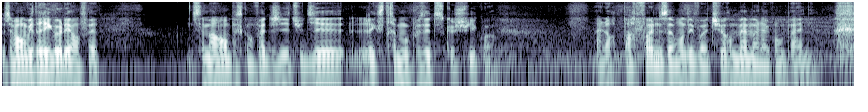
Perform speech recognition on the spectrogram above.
j'avais envie de rigoler en fait. C'est marrant parce qu'en fait j'ai étudié l'extrême opposé de ce que je suis quoi. Alors parfois nous avons des voitures même à la campagne.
